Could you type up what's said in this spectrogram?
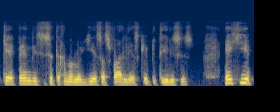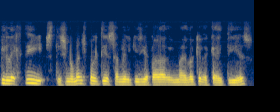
και επένδυση σε τεχνολογίες ασφάλειας και επιτήρησης έχει επιλεχθεί στις ΗΠΑ για παράδειγμα εδώ και δεκαετίες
